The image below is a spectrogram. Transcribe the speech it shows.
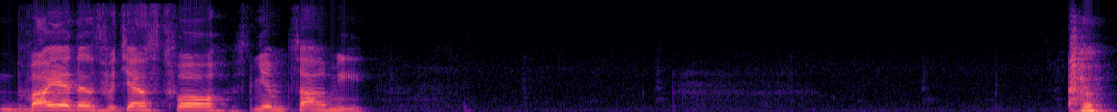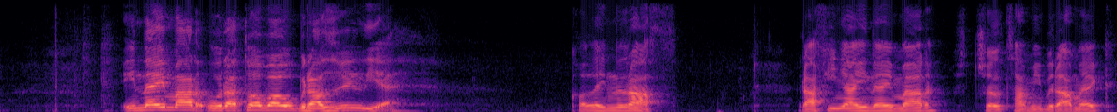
2-1 zwycięstwo z Niemcami. I Neymar uratował Brazylię. Kolejny raz. Rafinha i Neymar strzelcami bramek.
